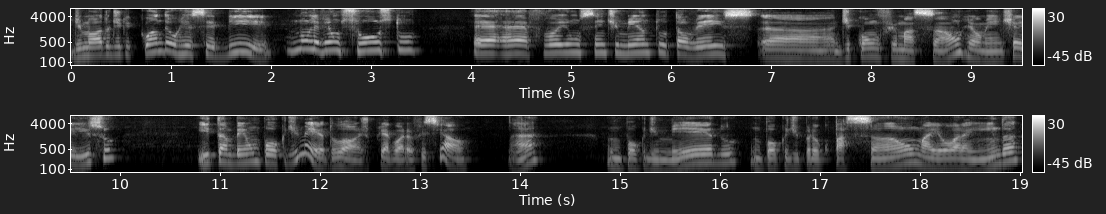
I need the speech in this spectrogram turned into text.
de modo de que quando eu recebi, não levei um susto, é, é, foi um sentimento talvez uh, de confirmação, realmente é isso, e também um pouco de medo, lógico, que agora é oficial, né? um pouco de medo, um pouco de preocupação maior ainda,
